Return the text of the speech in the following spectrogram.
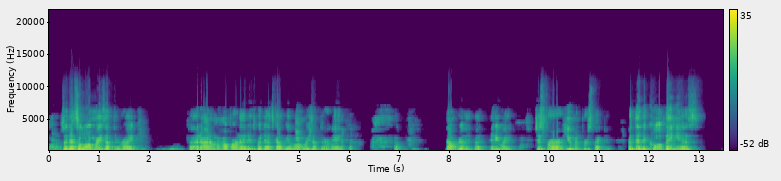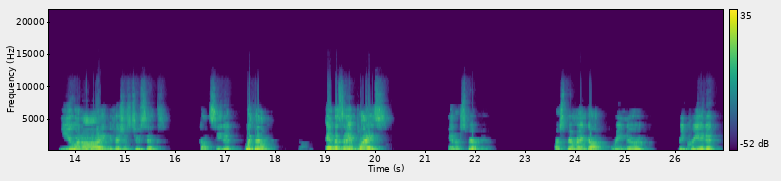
Yeah. So that's a long ways up there, right? I, I don't know how far that is, but that's got to be a long ways up there, okay? Not really, but anyway, just for our human perspective. But then the cool thing is, you and I, Ephesians 2 6, got seated with him in the same place in our spirit man. Our spirit man got renewed, recreated.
